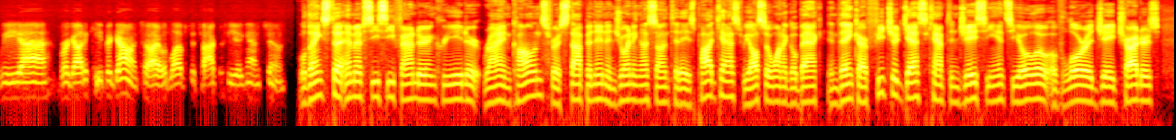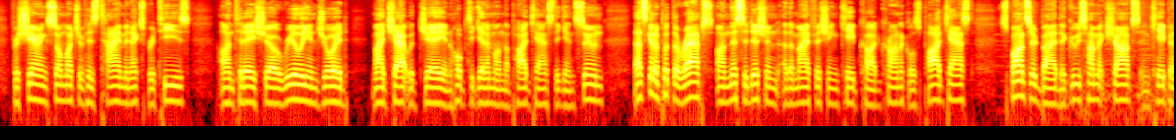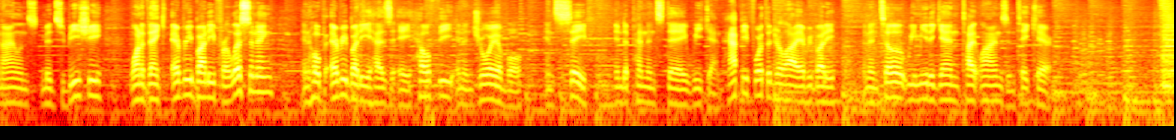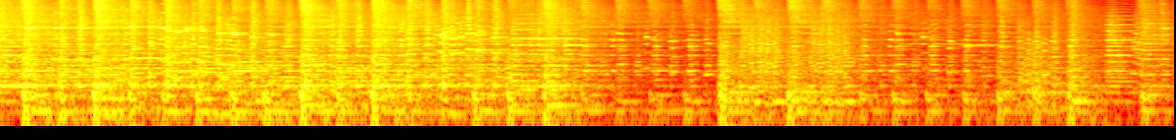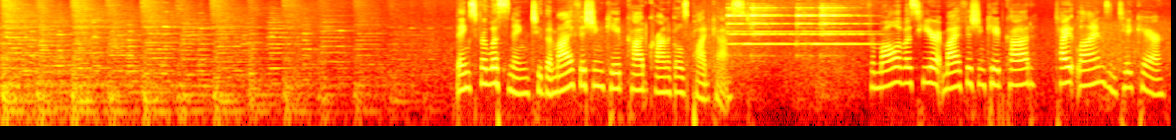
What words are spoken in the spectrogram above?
we uh, we're got to keep it going. So I would love to talk with you again soon. Well, thanks to MFCC founder and creator Ryan Collins for stopping in and joining us on today's podcast. We also want to go back and thank our featured guest, Captain Jay Cianciolo of Laura J. Charters, for sharing so much of his time and expertise on today's show. Really enjoyed my chat with Jay and hope to get him on the podcast again soon. That's going to put the wraps on this edition of the My Fishing Cape Cod Chronicles podcast sponsored by the Goose Hummock Shops and Cape and Islands Mitsubishi. Want to thank everybody for listening and hope everybody has a healthy and enjoyable and safe Independence Day weekend. Happy 4th of July, everybody. And until we meet again, tight lines and take care. Thanks for listening to the My Fishing Cape Cod Chronicles podcast. From all of us here at My Fishing Cape Cod, tight lines and take care.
